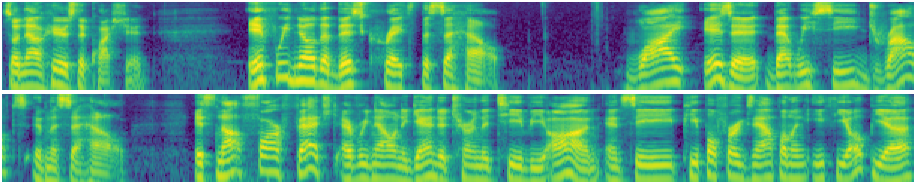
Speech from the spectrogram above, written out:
So now here's the question. If we know that this creates the Sahel, why is it that we see droughts in the Sahel? It's not far fetched every now and again to turn the TV on and see people, for example, in Ethiopia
